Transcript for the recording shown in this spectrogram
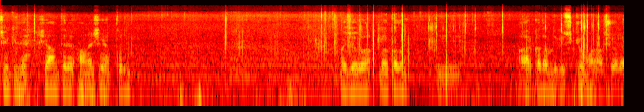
şekilde şantere ana şey yaptırdım. Acaba bakalım ee, arkadan da gözüküyor mu herhalde şöyle.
